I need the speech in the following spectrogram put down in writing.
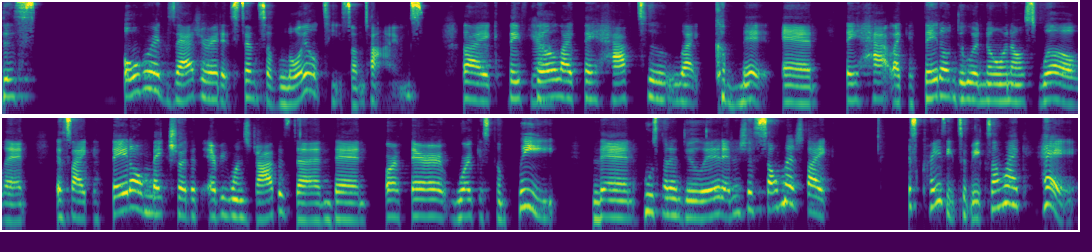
this over exaggerated sense of loyalty sometimes. Like they feel yeah. like they have to like commit and they have like if they don't do it, no one else will. And it's like if they don't make sure that everyone's job is done, then or if their work is complete, then who's gonna do it? And it's just so much like it's crazy to me because I'm like, hey,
